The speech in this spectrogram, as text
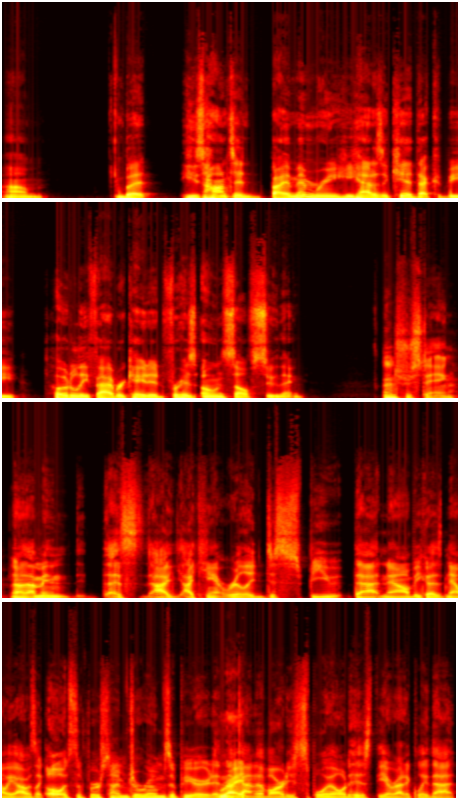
Um, but he's haunted by a memory he had as a kid that could be totally fabricated for his own self-soothing Interesting. I mean, I I can't really dispute that now because now we I was like, oh, it's the first time Jerome's appeared, and Right. that kind of already spoiled his theoretically that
